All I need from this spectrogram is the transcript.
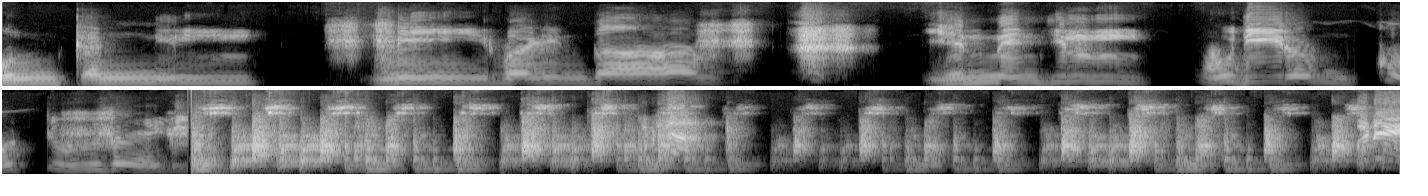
உன் கண்ணில் நீர் வழிந்தால் என் நெஞ்சில் உதிரம் கொட்டுதடி அப்படியே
